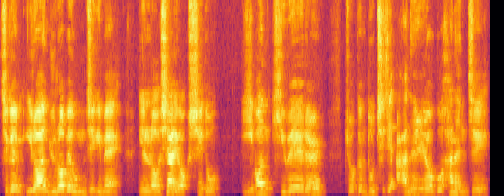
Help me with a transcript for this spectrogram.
지금 이러한 유럽의 움직임에 이 러시아 역시도 이번 기회를 조금 놓치지 않으려고 하는지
